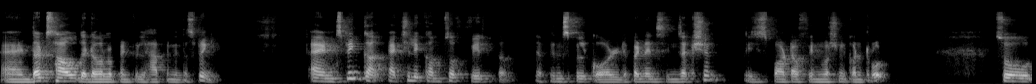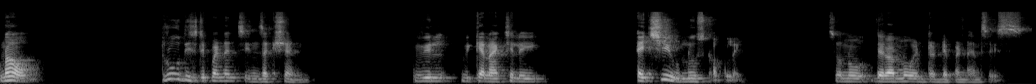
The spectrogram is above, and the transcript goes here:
And that's how the development will happen in the Spring. And Spring co actually comes up with a principle called dependency injection, which is part of inversion control. So now, through this dependency injection, we will we can actually achieve loose coupling. So no, there are no interdependencies.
